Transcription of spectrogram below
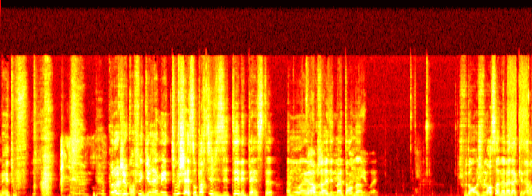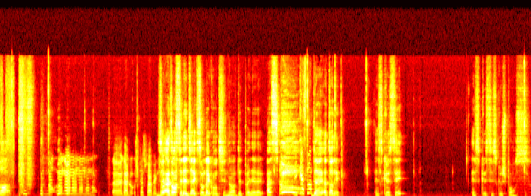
Mes touffes. Pendant que je configurais mes touches, elles sont parties visiter les pestes. À mon alors bah, j'aurais dit de m'attendre. Ouais. Je vous, dan- je vous lance un Avada Kedavra. Pouf. Non, non, non, non, non, non, non. Euh, Lalo, je passe pas avec. Attends, c'est la direction de la cantine. On va peut-être pas aller à la. Ah, si- Mais casse-toi Direct- Attendez. Est-ce que c'est. Est-ce que c'est ce que je pense?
